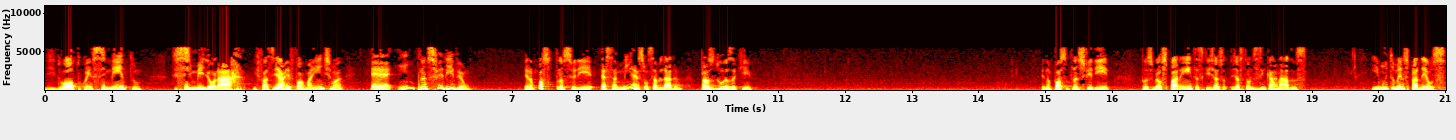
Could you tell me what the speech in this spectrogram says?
de, do autoconhecimento, de se melhorar e fazer a reforma íntima, é intransferível. Eu não posso transferir essa minha responsabilidade para as duas aqui. Eu não posso transferir para os meus parentes que já, já estão desencarnados. E muito menos para Deus.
